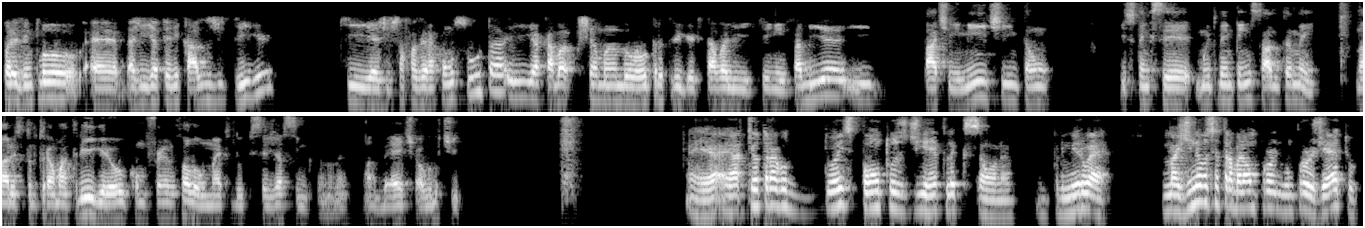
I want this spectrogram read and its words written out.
por exemplo, é, a gente já teve casos de trigger que a gente está fazendo a consulta e acaba chamando outra trigger que estava ali que ninguém sabia e bate limite, então isso tem que ser muito bem pensado também na hora de estruturar uma trigger ou, como o Fernando falou, um método que seja assíncrono, né? uma batch, algo do tipo. É, é, aqui eu trago dois pontos de reflexão. Né? O primeiro é, imagina você trabalhar um, num projeto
